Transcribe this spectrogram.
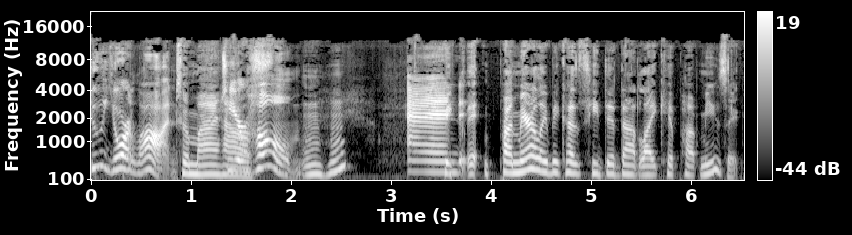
to your lawn, To my to your home, mm-hmm. and Be- primarily because he did not like hip hop music.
